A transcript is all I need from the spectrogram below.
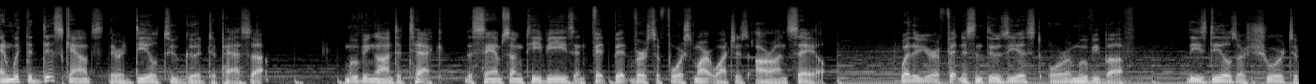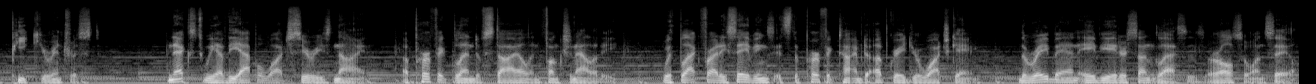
And with the discounts, they're a deal too good to pass up. Moving on to tech, the Samsung TVs and Fitbit Versa 4 smartwatches are on sale. Whether you're a fitness enthusiast or a movie buff, these deals are sure to pique your interest. Next, we have the Apple Watch Series 9, a perfect blend of style and functionality. With Black Friday savings, it's the perfect time to upgrade your watch game. The Ray-Ban Aviator sunglasses are also on sale.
